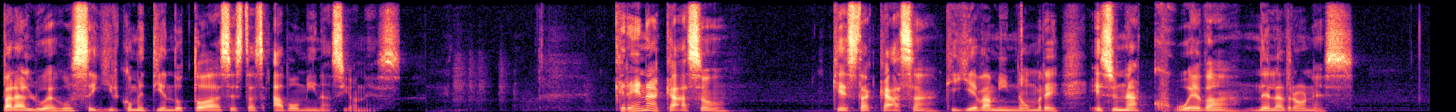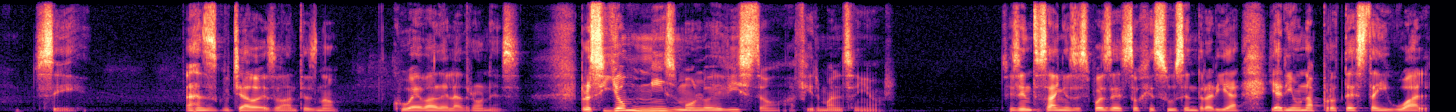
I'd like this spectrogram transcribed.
Para luego seguir cometiendo todas estas abominaciones. ¿Creen acaso que esta casa que lleva mi nombre es una cueva de ladrones? Sí. ¿Has escuchado eso antes, no? Cueva de ladrones. Pero si yo mismo lo he visto, afirma el Señor. 600 años después de esto, Jesús entraría y haría una protesta igual.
